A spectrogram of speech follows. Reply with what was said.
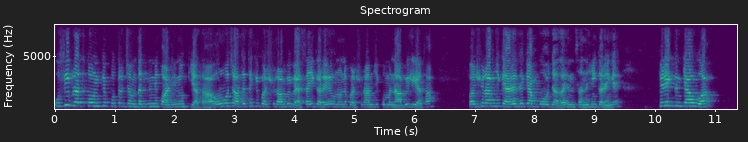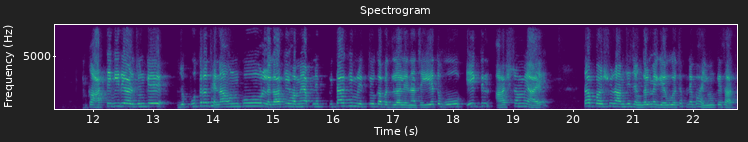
उसी व्रत को उनके पुत्र जमदग्नि ने कंटिन्यू किया था और वो चाहते थे कि परशुराम भी वैसा ही करे, उन्होंने परशुराम जी को मना भी लिया था। परशुराम जी कह रहे थे कि आप वो ज़्यादा हिंसा नहीं करेंगे। फिर एक दिन क्या हुआ? कार्तिवीर अर्जुन के जो पुत्र थे ना, उनको लगा कि हमें अपने पिता की मृत्यु का बदला लेना चाहिए तो वो एक दिन आश्रम में आए। तब परशुराम जी जंगल में गए हुए थे अपने भाइयों के साथ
